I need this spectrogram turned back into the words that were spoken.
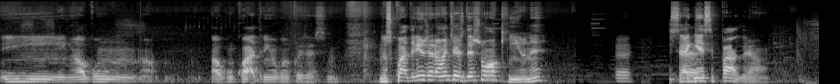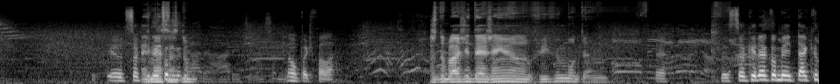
em algum algum quadrinho, alguma coisa assim. Nos quadrinhos geralmente eles deixam um oquinho, né? É. Seguem É. esse padrão. Eu só queria nessas comer... Não, pode falar. As dublagens de desenho vivem mudando. É. Eu só queria comentar que o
